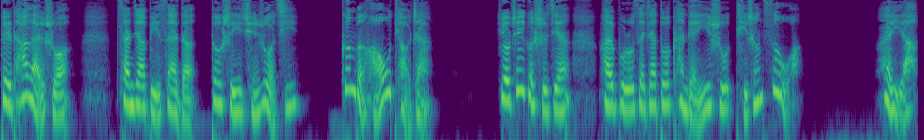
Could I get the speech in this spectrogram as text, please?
对他来说，参加比赛的都是一群弱鸡，根本毫无挑战。有这个时间，还不如在家多看点医书，提升自我。哎呀，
